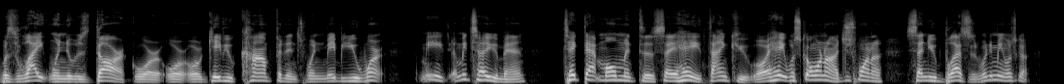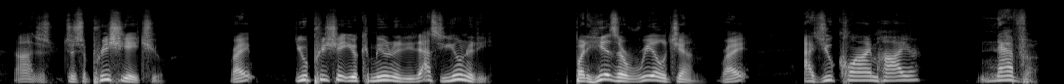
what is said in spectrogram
was light when it was dark or or or gave you confidence when maybe you weren't. Let me let me tell you, man. Take that moment to say, "Hey, thank you," or "Hey, what's going on? I just want to send you blessings." What do you mean? What's going? Ah, just just appreciate you, right? You appreciate your community. That's unity. But here's a real gem, right? As you climb higher, never,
